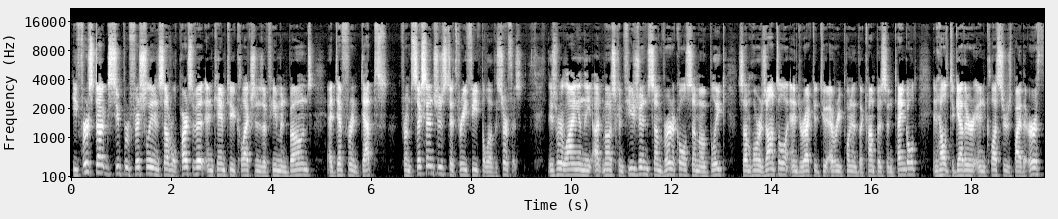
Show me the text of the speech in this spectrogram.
he first dug superficially in several parts of it and came to collections of human bones at different depths from six inches to three feet below the surface. These were lying in the utmost confusion, some vertical, some oblique, some horizontal, and directed to every point of the compass entangled and held together in clusters by the earth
